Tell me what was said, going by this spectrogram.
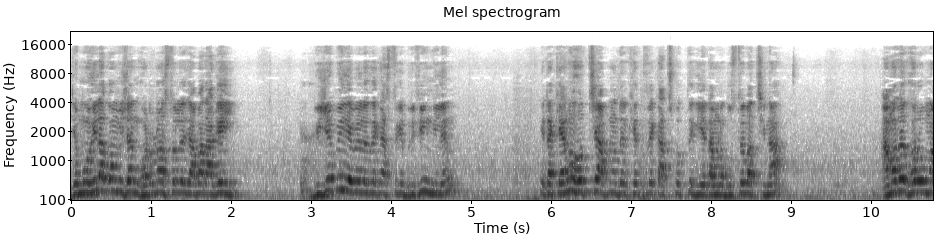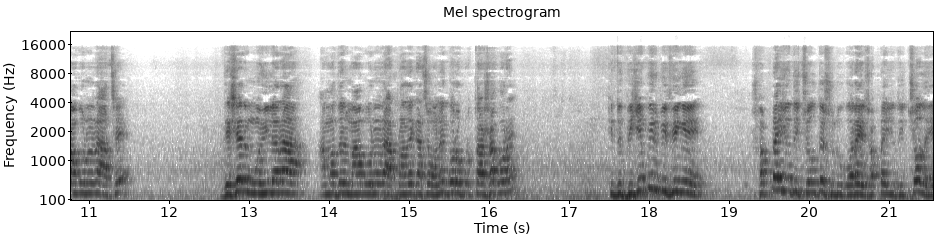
যে মহিলা কমিশন ঘটনাস্থলে যাবার আগেই বিজেপির এমএলএদের কাছ থেকে ব্রিফিং নিলেন। এটা কেন হচ্ছে আপনাদের ক্ষেত্রে কাজ করতে গিয়ে আমরা বুঝতে পারছি না। আমাদের ঘরেও মা বোনেরা আছে। দেশের মহিলারা আমাদের মা বোনেরা আপনাদের কাছে অনেক বড় প্রত্যাশা করে। কিন্তু বিজেপির ব্রিফিংয়ে সবটাই যদি চলতে শুরু করে, সবটাই যদি চলে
